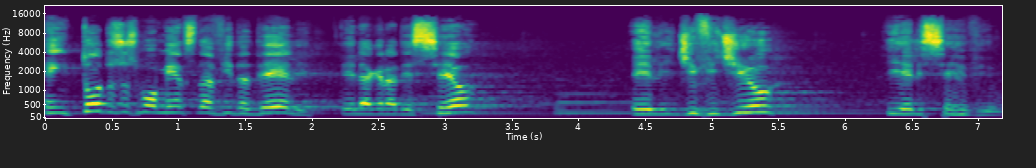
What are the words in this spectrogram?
em todos os momentos da vida dele, ele agradeceu, ele dividiu e ele serviu.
